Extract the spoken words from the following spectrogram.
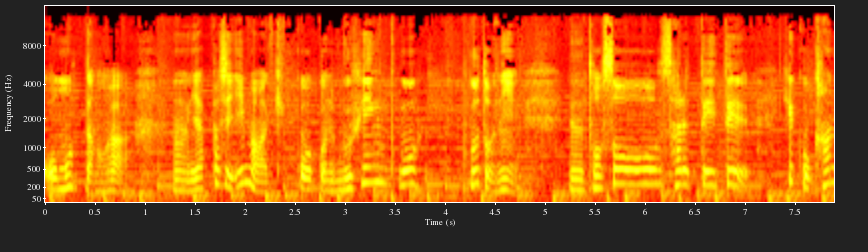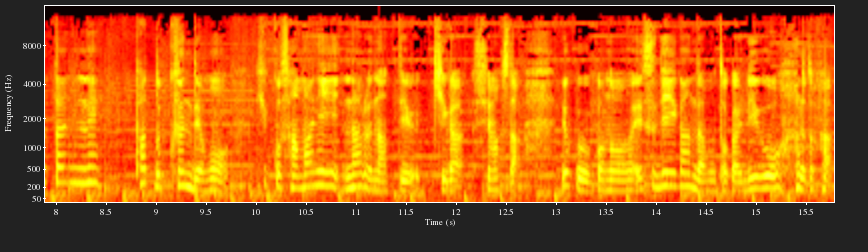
思ったのが、うん、やっぱし今は結構この部品ごとに塗装されていて結構簡単にねパッと組んでも結構様になるなっていう気がしました。よくこの SD ガンダムとかリュウオールとか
